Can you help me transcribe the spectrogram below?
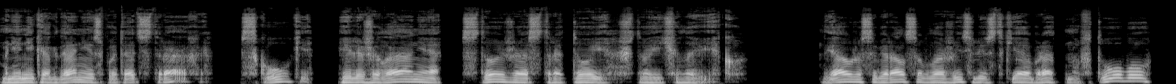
Мне никогда не испытать страха, скуки или желания с той же остротой, что и человеку. Я уже собирался вложить листки обратно в тубу,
